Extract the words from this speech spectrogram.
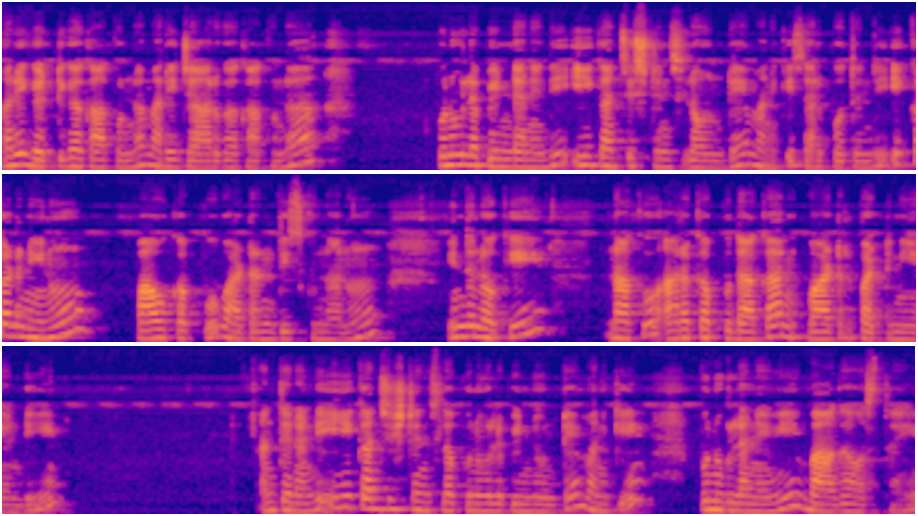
మరీ గట్టిగా కాకుండా మరీ జారుగా కాకుండా పునుగుల పిండి అనేది ఈ కన్సిస్టెన్సీలో ఉంటే మనకి సరిపోతుంది. ఇక్కడ నేను పావు కప్పు వాటర్ని తీసుకున్నాను. ఇందులోకి నాకు అరకప్పు దాకా వాటర్ పట్టినియండి. అంతేనండి. ఈ కన్సిస్టెన్సీలో పునుగుల పిండి ఉంటే మనకి పునుగులు అనేవి బాగా వస్తాయి.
